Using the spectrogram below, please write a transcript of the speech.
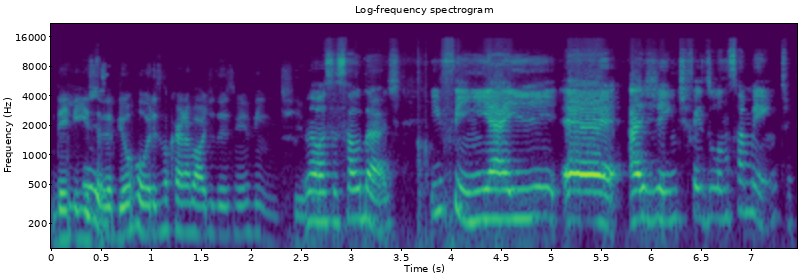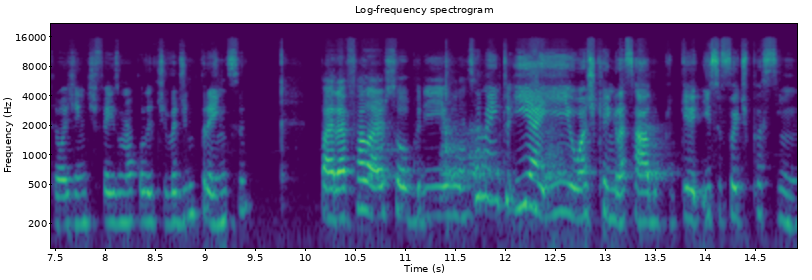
Delícia, bebi horrores no carnaval de 2020. Nossa, saudade. Enfim, e aí é, a gente fez o lançamento. Então a gente fez uma coletiva de imprensa para falar sobre o lançamento. E aí eu acho que é engraçado, porque isso foi tipo assim,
